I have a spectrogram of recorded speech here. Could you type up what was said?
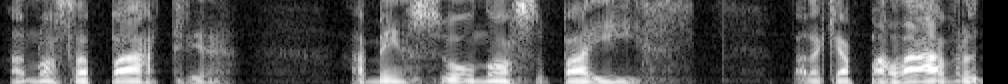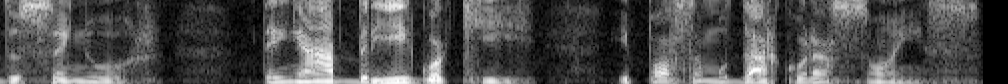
a nossa pátria. Abençoa o nosso país, para que a palavra do Senhor tenha abrigo aqui e possa mudar corações.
